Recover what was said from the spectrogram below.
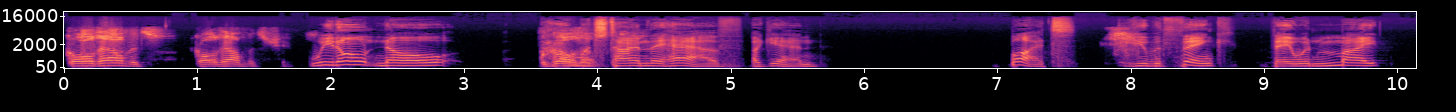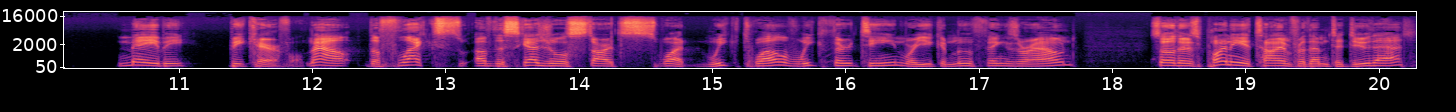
Gold helmets. Gold helmets. James. we don't know how much time they have again, but you would think they would might maybe be careful. Now, the flex of the schedule starts what, week 12, week 13 where you can move things around. So there's plenty of time for them to do that.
